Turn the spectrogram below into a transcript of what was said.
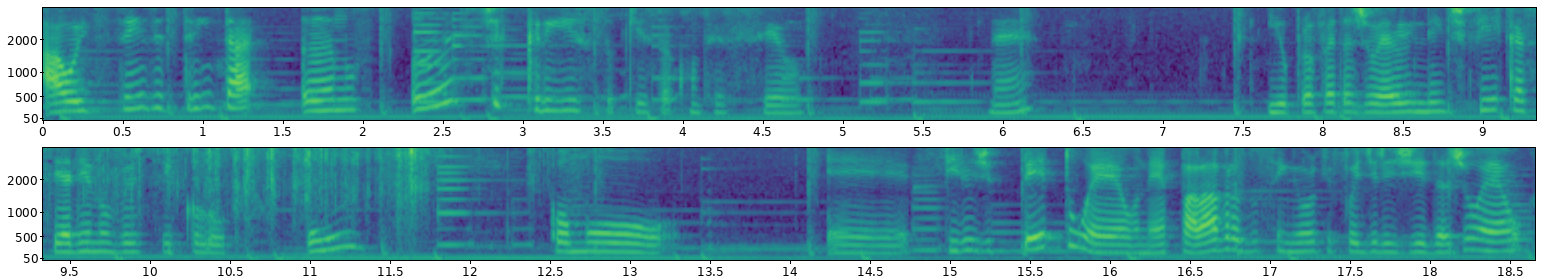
a 830 anos antes de Cristo que isso aconteceu, né? E o profeta Joel identifica-se ali no versículo 1 como é, filho de Petuel, né? Palavra do Senhor que foi dirigida a Joel,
